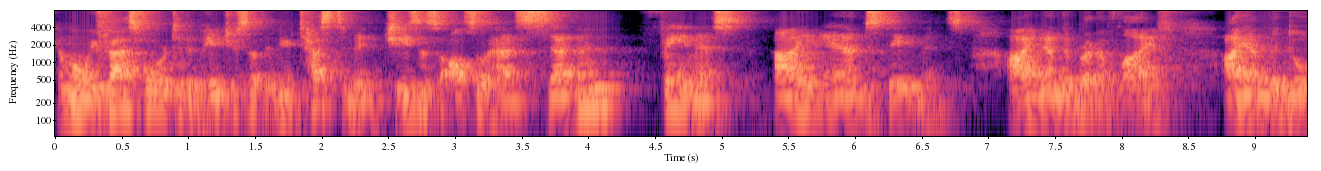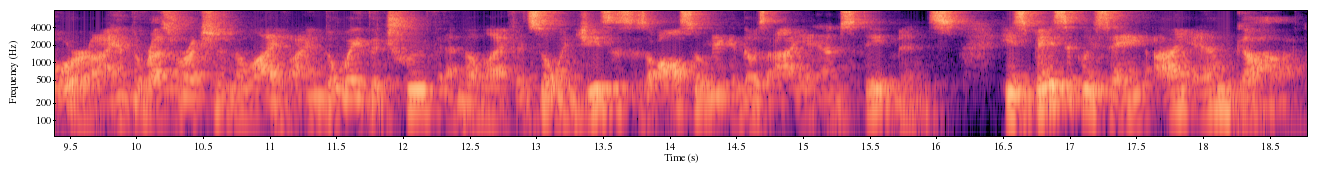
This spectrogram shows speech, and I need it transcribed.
And when we fast forward to the pages of the New Testament, Jesus also has seven famous I am statements. I am the bread of life. I am the door. I am the resurrection and the life. I am the way, the truth, and the life. And so when Jesus is also making those I am statements, he's basically saying, I am God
